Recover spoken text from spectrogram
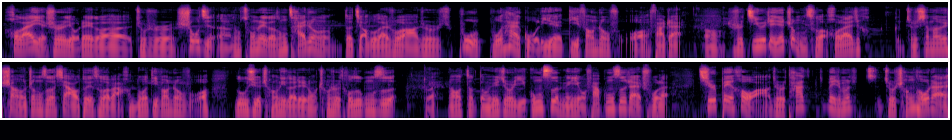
后来也是有这个，就是收紧啊，从从这个从财政的角度来说啊，就是不不太鼓励地方政府发债。哦，是基于这些政策，后来就就是相当于上有政策，下有对策吧。很多地方政府陆续成立了这种城市投资公司，对，然后等等于就是以公司的名义，我发公司债出来。其实背后啊，就是它为什么就是城投债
